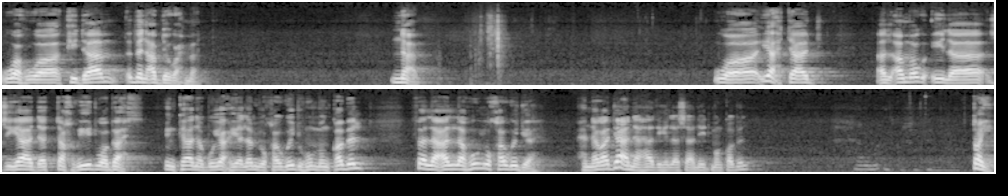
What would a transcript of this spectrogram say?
وهو كدام بن عبد الرحمن. نعم. ويحتاج الأمر إلى زيادة تخريج وبحث. إن كان أبو يحيى لم يخرجه من قبل فلعله يخرجه. إحنا راجعنا هذه الأسانيد من قبل. طيب.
